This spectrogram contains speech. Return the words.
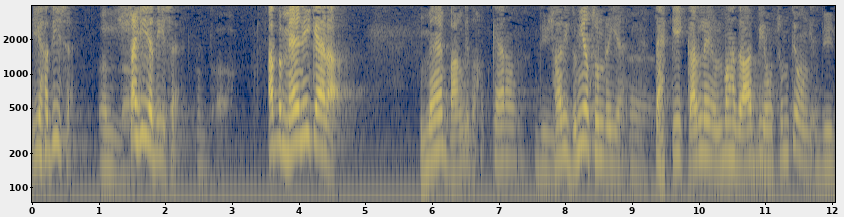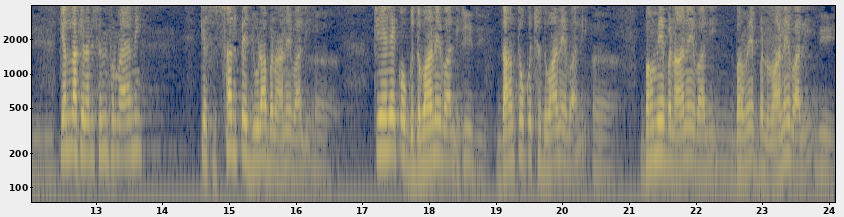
یہ حدیث ہے۔ صحیح حدیث ہے۔ اب میں نہیں کہہ رہا میں بانگ دہت کہہ رہا ہوں۔ جی۔ ساری دنیا سن رہی ہے۔ ہاں۔ تحقیق کر لیں علماء حضرات بھی ہوں سنتے ہوں گے۔ جی جی کہ اللہ کے نبی صلی اللہ علیہ وسلم فرمایا نہیں کہ سر پہ جوڑا بنانے والی ہاں، چہرے کو گدوانے والی دانتوں کو چھدوانے والی ہاں، بھویں بنانے والی بھویں بنوانے والی۔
